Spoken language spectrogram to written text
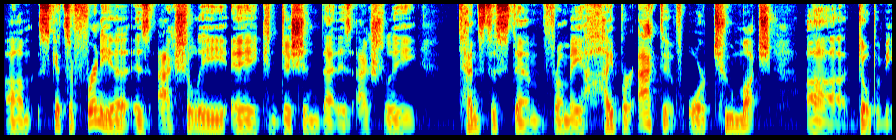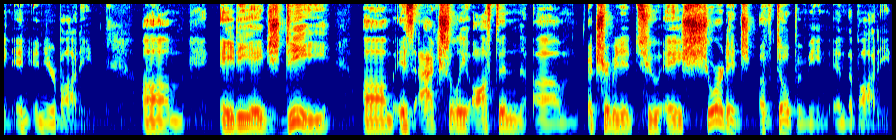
um, schizophrenia is actually a condition that is actually tends to stem from a hyperactive or too much uh, dopamine in, in your body. Um, ADHD um, is actually often um, attributed to a shortage of dopamine in the body.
